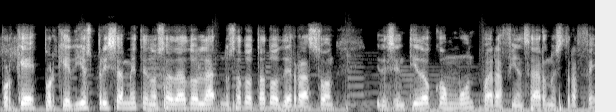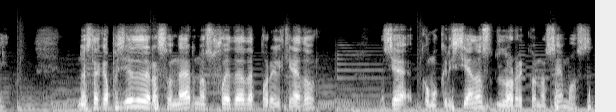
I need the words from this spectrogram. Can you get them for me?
¿Por qué? Porque Dios precisamente nos ha, dado nos ha dotado de razón y de sentido común para afianzar nuestra fe. Nuestra capacidad de razonar nos fue dada por el Creador. O sea, como cristianos lo reconocemos.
